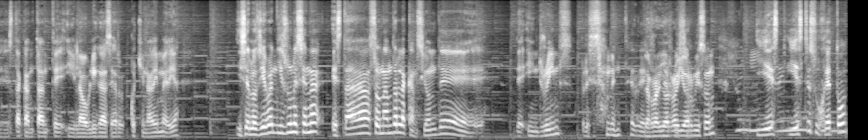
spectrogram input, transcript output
de esta cantante y la obliga a hacer cochinada y media. Y se los llevan, y es una escena, está sonando la canción de, de In Dreams, precisamente, de, De Roy de Roy Orbison. Y, es- y este sujeto,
